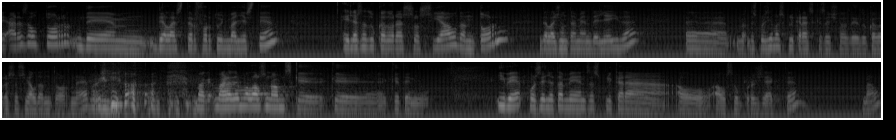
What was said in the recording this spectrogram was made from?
Bé, ara és el torn de, de l'Ester Fortuny Ballester. Ella és educadora social d'entorn de l'Ajuntament de Lleida. Eh, després ja m'explicaràs què és això d'educadora social d'entorn, eh? perquè m'agraden molt els noms que, que, que teniu. I bé, doncs ella també ens explicarà el, el seu projecte. Val?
